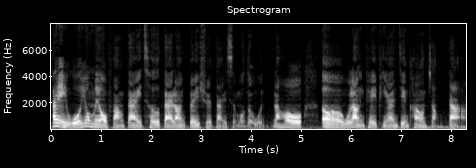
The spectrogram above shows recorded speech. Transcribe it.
哎，我又没有房贷车贷让你背学贷什么的，我然后呃我让你可以平安健康长大，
